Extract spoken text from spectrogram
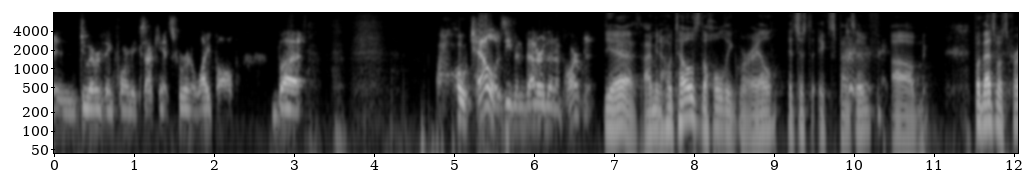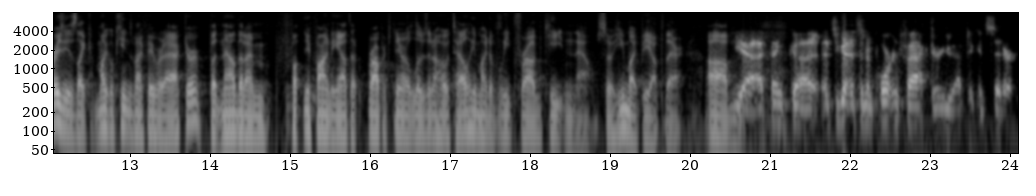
and do everything for me because I can't screw in a light bulb. But a hotel is even better than apartment. Yeah, I mean, hotel is the holy grail. It's just expensive. um, but that's what's crazy is like Michael Keaton's my favorite actor, but now that I'm f- finding out that Robert De Niro lives in a hotel, he might have leapfrogged Keaton now, so he might be up there. Um, Yeah, I think uh, it's you got it's an important factor you have to consider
